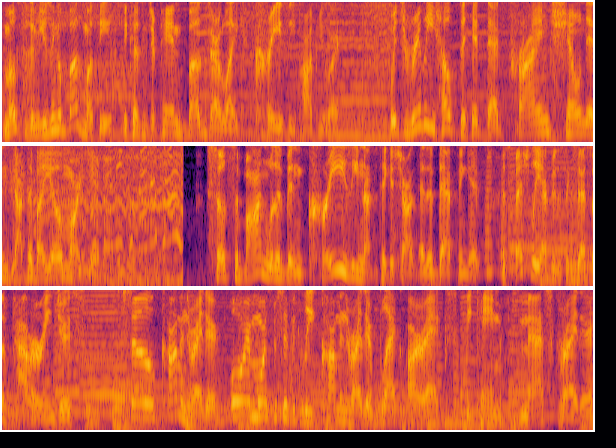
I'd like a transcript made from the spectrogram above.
most of them using a bug motif, because in Japan bugs are like crazy popular. Which really helped to hit that prime shonen dattebayo market. So Saban would have been crazy not to take a shot at adapting it, especially after the success of Power Rangers. So Kamen Rider, or more specifically Kamen Rider Black RX, became Mask Rider,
